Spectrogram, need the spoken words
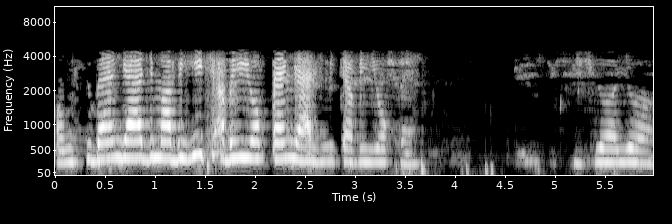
Komşu ben geldim abi hiç haberi yok ben geldim hiç haberi yok be. Hiç oluyor.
